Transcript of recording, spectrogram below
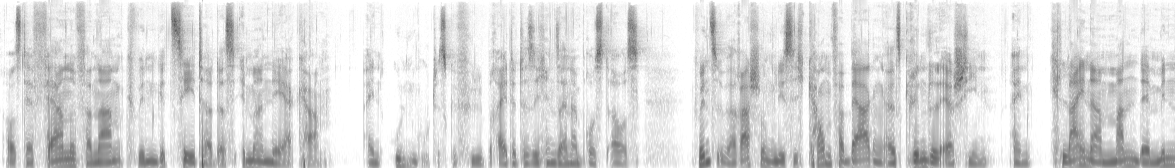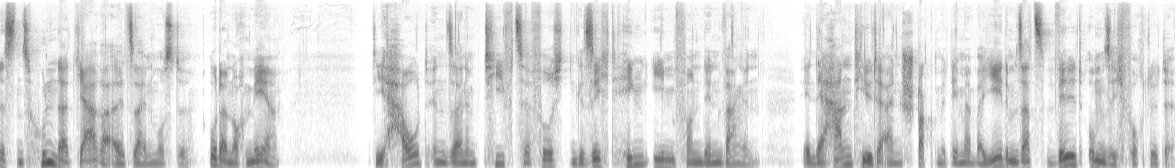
aus der Ferne vernahm Quinn Gezeter, das immer näher kam. Ein ungutes Gefühl breitete sich in seiner Brust aus. Quinns Überraschung ließ sich kaum verbergen, als Grindel erschien. Ein kleiner Mann, der mindestens hundert Jahre alt sein musste, oder noch mehr. Die Haut in seinem tief zerfurchten Gesicht hing ihm von den Wangen. In der Hand hielt er einen Stock, mit dem er bei jedem Satz wild um sich fuchtelte.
